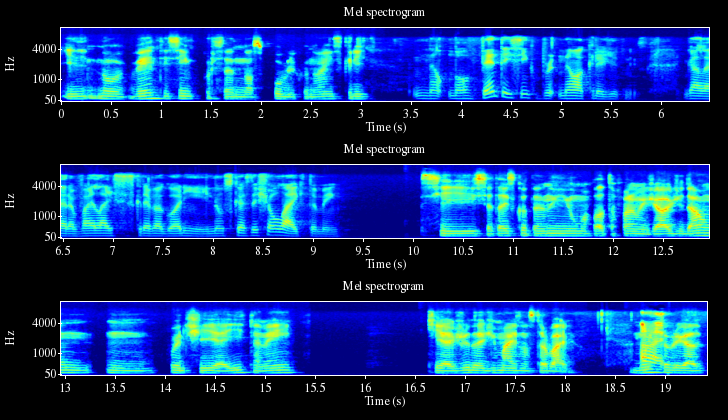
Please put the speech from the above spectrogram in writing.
e 95% do nosso público não é inscrito. Não, 95%, por- não acredito nisso. Galera, vai lá e se inscreve agora e não esquece de deixar o like também. Se você tá escutando em uma plataforma de áudio, dá um, um curtir aí também, que ajuda demais nosso trabalho. Muito Ah, obrigado.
